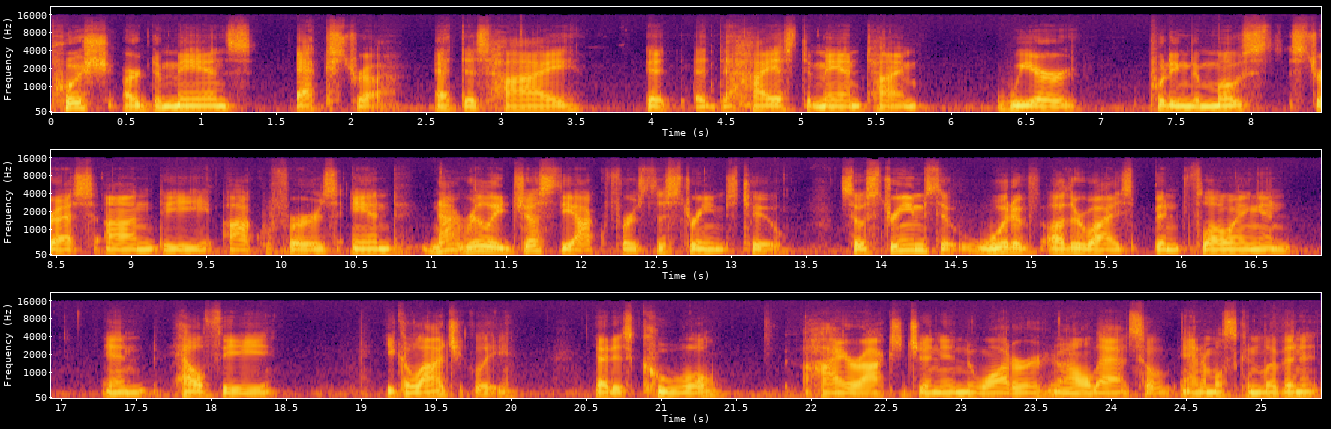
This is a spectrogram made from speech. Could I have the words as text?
push our demands extra at this high, at, at the highest demand time, we are putting the most stress on the aquifers and not really just the aquifers, the streams too. So streams that would have otherwise been flowing and and healthy ecologically, that is cool, higher oxygen in the water and all that, so animals can live in it,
